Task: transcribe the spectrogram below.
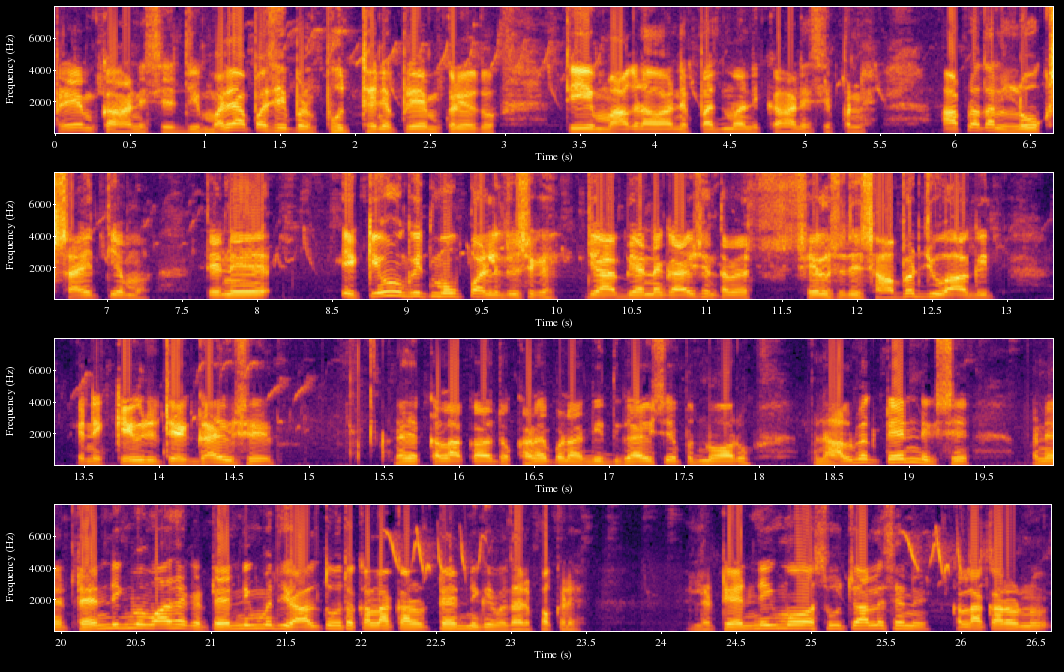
પ્રેમ કહાની છે. જે મર્યા પછી પણ ભૂત થઈને પ્રેમ કર્યો હતો. તે માગડાવાળાની પદ્માની કહાની છે. પણ આપણા ત્યાં લોક સાહિત્યમાં તેને એ કેવું ગીતમાં ઉપાડી લીધું છે કે જે આ બેને ગાયું છે ને તમે સેલ સુધી સાંભળજો આ ગીત. એને કેવી રીતે ગાયું છે? અને કલાકારો તો ઘણા પણ આ ગીત ગાયું છે પદ્માવાળું. પણ હાલમાં એક ટ્રેન્ડિંગ છે. અને ટ્રેન્ડિંગમાં વાત છે કે ટ્રેન્ડિંગમાં જે હાલતું હોય તો કલાકારો ટ્રેન્ડિંગ વધારે પકડે. એટલે ટ્રેન્ડિંગમાં શું ચાલે છે ને? કલાકારોનું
